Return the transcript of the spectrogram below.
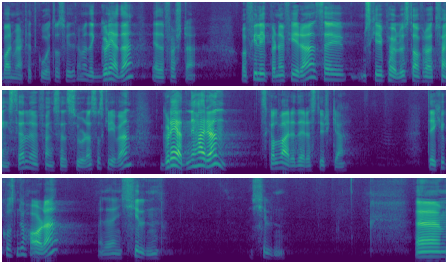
barmhjertighet, godhet osv. Men det glede er det første. Og Filipperne 4 skriver Paulus da fra et fengsel, fengselshule, så skriver han gleden i Herren skal være deres styrke. Det er ikke hvordan du har det, men det er den kilden. kilden. Um,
